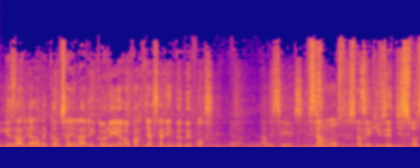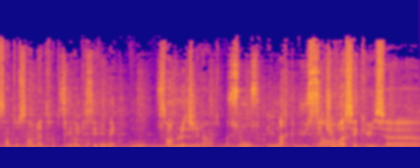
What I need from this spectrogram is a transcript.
Il les a regardés comme ça, il a rigolé et il est reparti à sa ligne de défense. Non, mais c'est. un monstre, c'est un mec qui faisait 10, 60 ou 100 mètres, un C'est des, comme ça. c'est des mecs. Semble-t-il. hein. Monstres, Il marque du Et sang. tu vois ses cuisses, euh,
